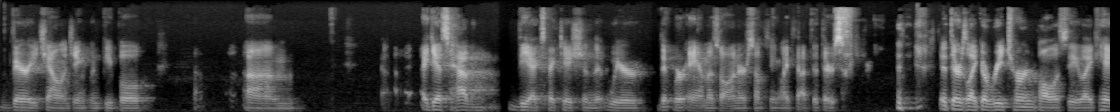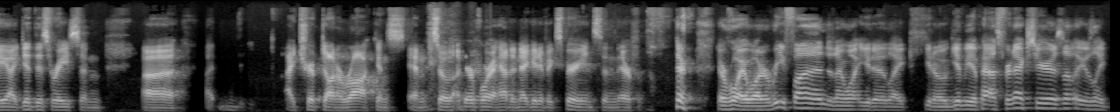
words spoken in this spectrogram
very challenging when people, um, I guess, have the expectation that we're that we're Amazon or something like that. That there's that there's like a return policy, like, hey, I did this race and uh, I tripped on a rock, and and so therefore I had a negative experience, and therefore therefore I want a refund, and I want you to like you know give me a pass for next year or something. It was like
